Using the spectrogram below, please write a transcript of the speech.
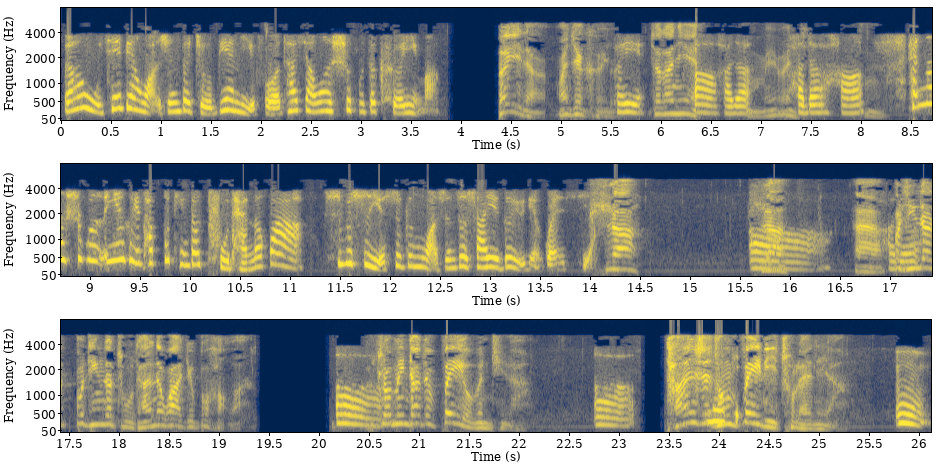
然后五千遍往生的九遍礼佛，他想问师傅这可以吗？可以的，完全可以。可以。叫他念。哦，好的嗯，没问题。好的，好。嗯还那师傅咽喉炎他不停的吐痰的话，是不是也是跟往生咒杀业都有点关系啊？是啊，啊哦啊，不停的不停的吐痰的话就不好啊，哦说明他的肺有问题了。哦，痰是从肺里出来的呀，嗯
